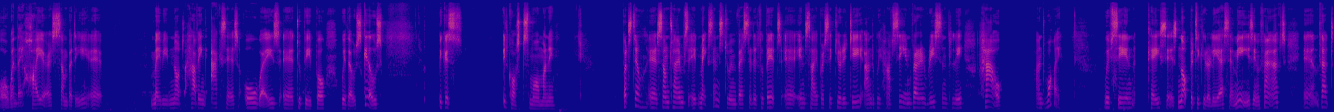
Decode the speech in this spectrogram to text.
or when they hire somebody uh, maybe not having access always to people with those skills because it costs more money. But still, uh, sometimes it makes sense to invest a little bit uh, in cybersecurity, and we have seen very recently how and why. We've seen cases, not particularly SMEs, in fact, uh, that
